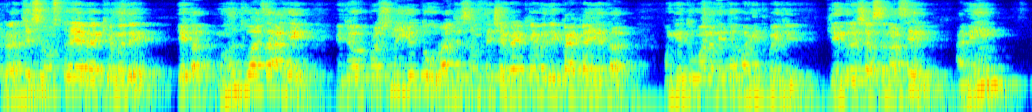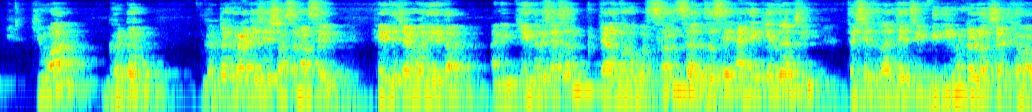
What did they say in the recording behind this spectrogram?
राज्य संस्था या व्याख्येमध्ये येतात. महत्वाचं आहे याच्यावर प्रश्न येतो राज्य संस्थेच्या व्याख्यामध्ये काय काय येतात? मग हे तुम्हाला तिथं माहीत पाहिजे. केंद्र शासन असेल आणि किंवा घटक घटक राज्याचे शासन असेल हे त्याच्यामध्ये येतात. आणि केंद्र शासन त्याचबरोबर संसद जसे आहे केंद्राची तसेच राज्याची विधिमंडळ लक्षात ठेवा.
